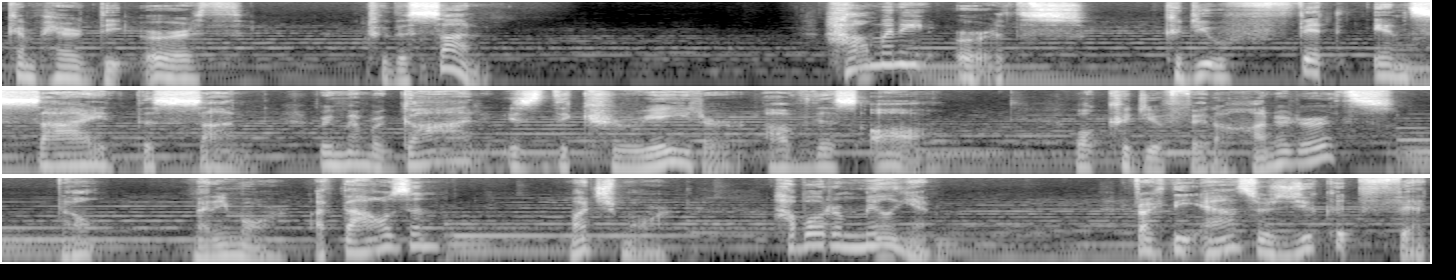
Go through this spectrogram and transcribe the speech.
compared the earth to the sun? How many earths could you fit inside the sun? Remember, God is the creator of this all. Well, could you fit a hundred earths? No, many more. A thousand? Much more. How about a million? In fact, the answer is you could fit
